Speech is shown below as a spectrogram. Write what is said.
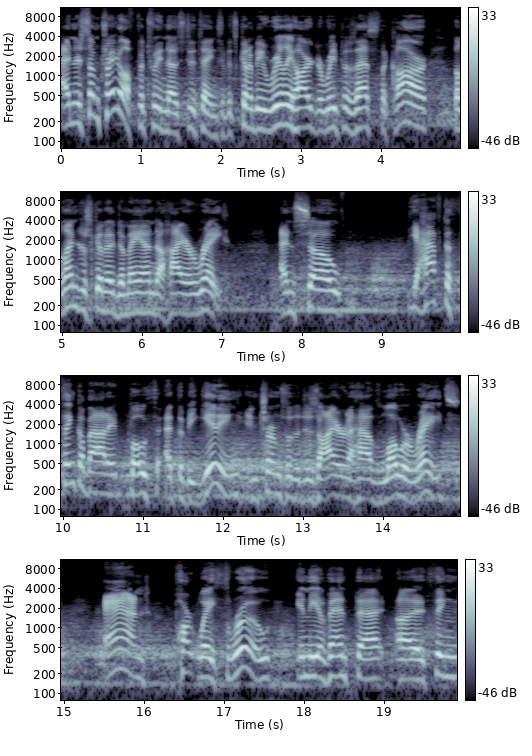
And there's some trade off between those two things. If it's going to be really hard to repossess the car, the lender's going to demand a higher rate. And so you have to think about it both at the beginning in terms of the desire to have lower rates and partway through in the event that uh, thing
